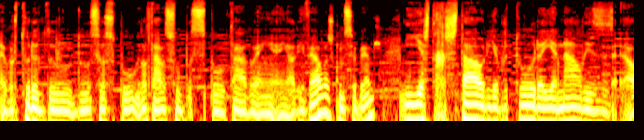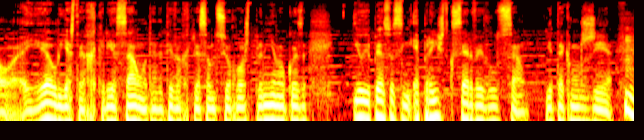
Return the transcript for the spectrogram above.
abertura do, do seu sepulcro, ele estava sepultado em, em Odivelas, como sabemos, e este restauro e abertura e análise a ele e esta recriação, a tentativa de recriação do seu rosto, para mim é uma coisa eu penso assim, é para isto que serve a evolução e a tecnologia. Hum.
